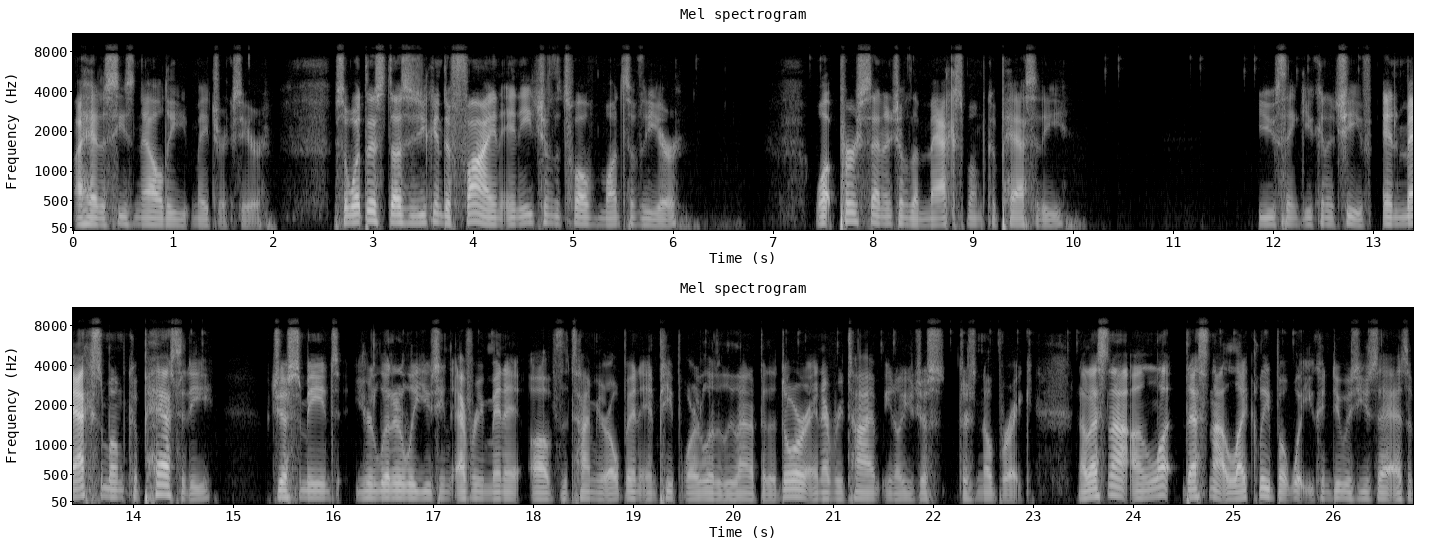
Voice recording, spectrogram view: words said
I had a seasonality matrix here. So what this does is you can define in each of the 12 months of the year what percentage of the maximum capacity you think you can achieve. And maximum capacity just means you're literally using every minute of the time you're open and people are literally lined up at the door and every time, you know, you just there's no break. Now that's not unli- that's not likely, but what you can do is use that as a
